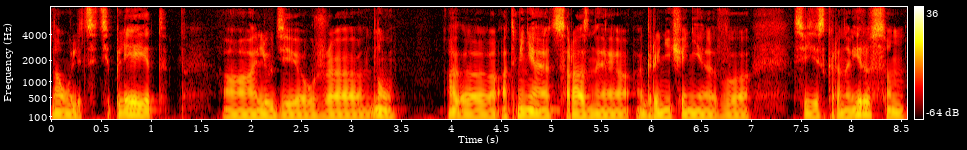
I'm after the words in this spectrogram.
на улице теплеет, а, люди уже, ну, отменяются разные ограничения в связи с коронавирусом,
